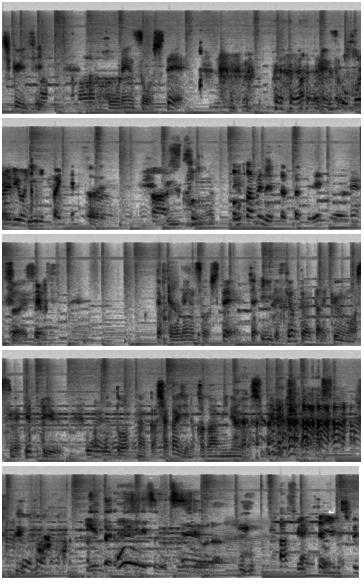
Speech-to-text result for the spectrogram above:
逐一あのほうれん草して ほうれん草覚えるようにいっぱいね。そうです。あそそのためのやつだったんでね。そうです。そうですでほうれん草してじゃあいいですよって言われたら軍を進めてっていう本当。なんか社会人の鏡のような仕事をして現代のビジネスに通じるような。確かに。めっちゃ優秀。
